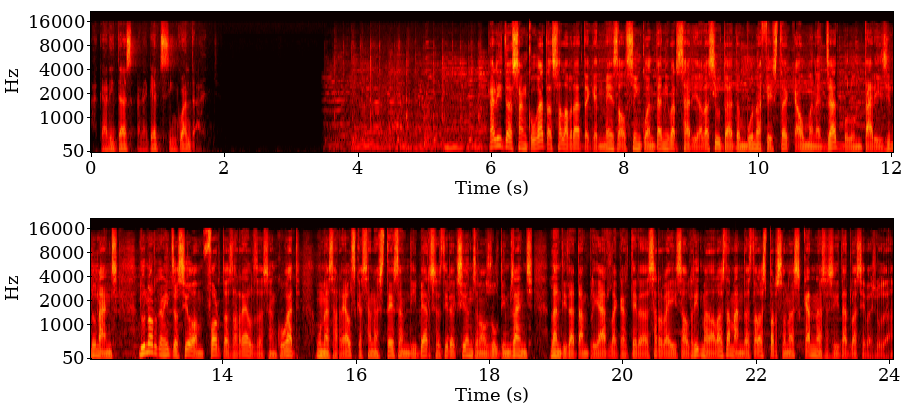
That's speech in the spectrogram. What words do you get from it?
a Càritas en aquests 50 anys. Càritas Sant Cugat ha celebrat aquest mes el 50è aniversari a la ciutat amb una festa que ha homenatjat voluntaris i donants d'una organització amb fortes arrels a Sant Cugat, unes arrels que s'han estès en diverses direccions en els últims anys. L'entitat ha ampliat la cartera de serveis al ritme de les demandes de les persones que han necessitat la seva ajuda.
